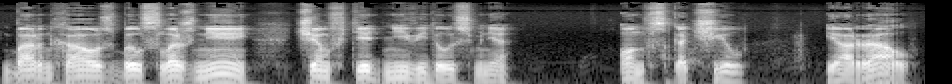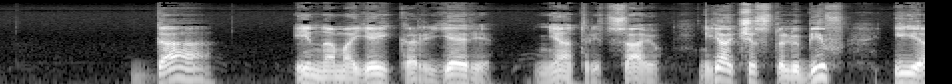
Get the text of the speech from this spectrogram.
Барнхаус был сложнее, чем в те дни виделось мне. Он вскочил и орал. «Да, и на моей карьере не отрицаю. Я честолюбив и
